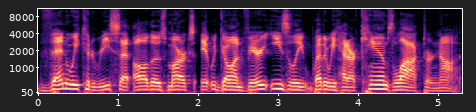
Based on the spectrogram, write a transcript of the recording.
then we could reset all those marks. It would go on very easily whether we had our cams locked or not.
